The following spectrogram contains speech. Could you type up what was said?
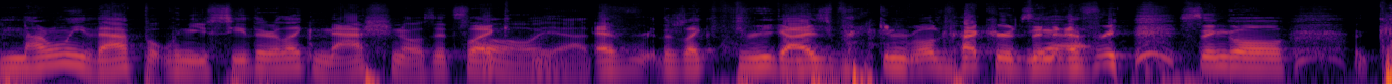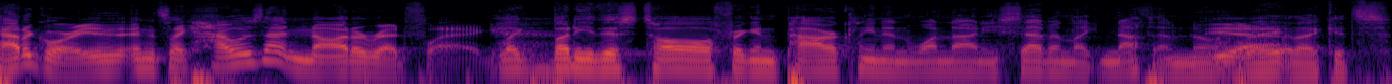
not only that, but when you see their like nationals, it's like Oh, yeah. every, there's like three guys breaking world records in every single category, and, and it's like, how is that not a red flag? like buddy this tall, friggin' power cleaning 197 like nothing, no, Yeah. right? Like it's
